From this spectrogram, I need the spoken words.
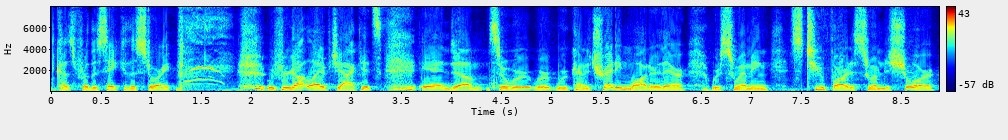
because for the sake of the story. we forgot life jackets, and um, so we're, we're, we're kind of treading water there. We're swimming. It's too far to swim to shore,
